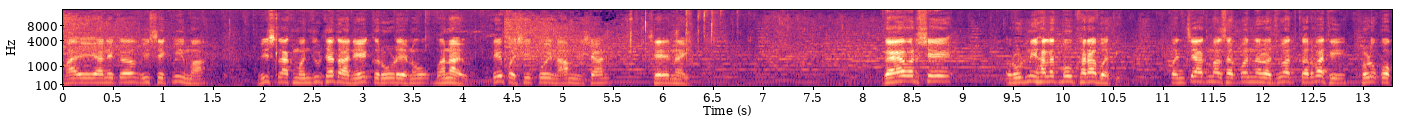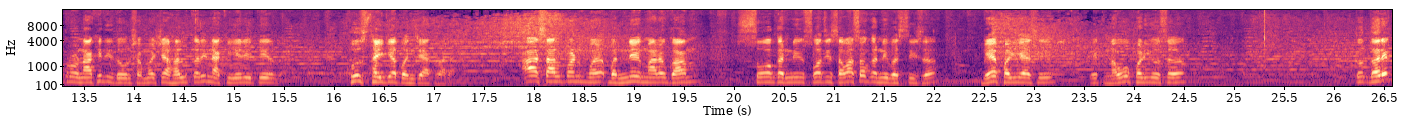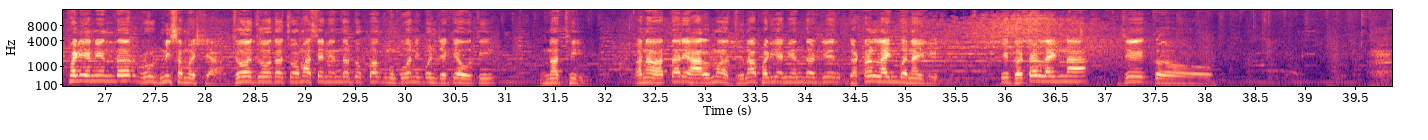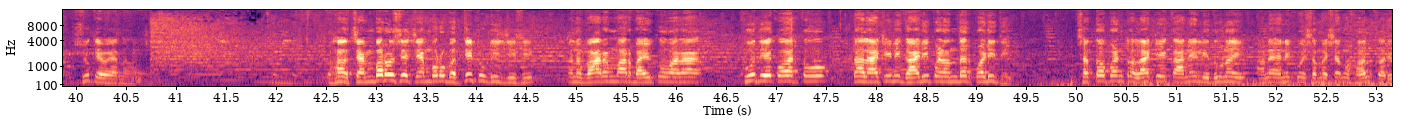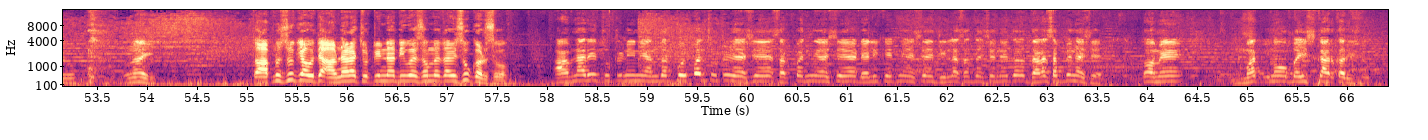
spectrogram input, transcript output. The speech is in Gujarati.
મારે યાને કે વીસ એકવીસમાં વીસ લાખ મંજૂર થતા અને એક રોડ એનો બનાવ્યો. તે પછી કોઈ નામ નિશાન છે નહીં. ગયા વર્ષે રોડની હાલત બહુ ખરાબ હતી. પંચાયતમાં સરપંચને રજૂઆત કરવાથી થોડો કોકરો નાખી દીધો સમસ્યા હલ કરી નાખી. એ રીતે ખુશ થઈ ગયા પંચાયતવાળા. આ સાલ પણ બંને મારું ગામ સો ઘરની, સોથી સવા સો ઘરની વસ્તી છે. બે ફળિયા છે, એક નવો ફળિયો છે. તો દરેક ફળિયાની અંદર રોડની સમસ્યા. જો જો તો ચોમાસાની અંદર તો પગ મૂકવાની પણ જગ્યા હોતી. નથી. અને અત્યારે હાલમાં જૂના ફળિયાની અંદર જે ગટર લાઈન બનાવેલી, એ ગટર લાઈનના જે શું કહેવાય એનો હા, ચેમ્બરો છે, ચેમ્બરો બધી તૂટી ગઈ છે. અને વારંવાર બાઇકોવાળા ખુદ એકવાર તો તલાટીની ગાડી પણ અંદર પડી હતી. છતાં પણ તલાટીએ કાને લીધું નહીં અને એની કોઈ સમસ્યાનો હલ કર્યું નહીં. તો આપનું શું કહેવું? આવનારા ચૂંટણીના દિવસોમાં તમે શું કરશો? આવનારી ચૂંટણીની અંદર કોઈ પણ ચૂંટણી હશે, સરપંચની હશે ડેલિકેટની હશે, જિલ્લા સદસ્યની ધારાસભ્યની હશે, તો અમે મતનો બહિષ્કાર કરીશું.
